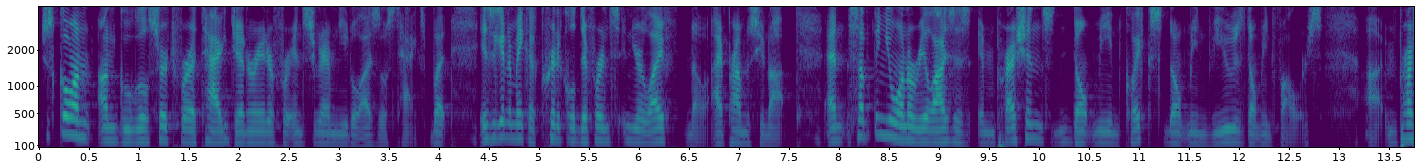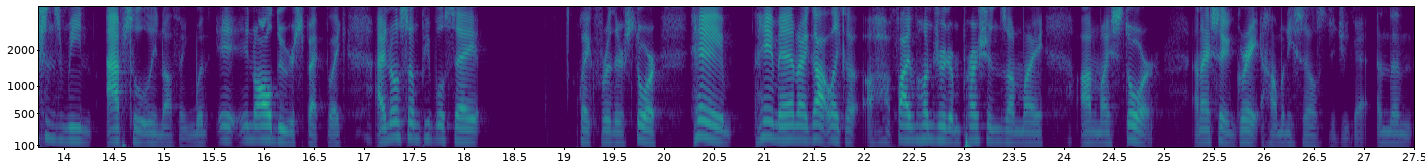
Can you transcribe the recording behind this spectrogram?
just go on, on Google, search for a tag generator for Instagram, and utilize those tags. But is it going to make a critical difference in your life? No, I promise you not. And something you want to realize is impressions don't mean clicks, don't mean views, don't mean followers. Uh, impressions mean absolutely nothing. With in all due respect, like I know some people say, like for their store, hey, hey man, I got like a, a 500 impressions on my on my store. And I say, "Great, how many sales did you get?" And then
